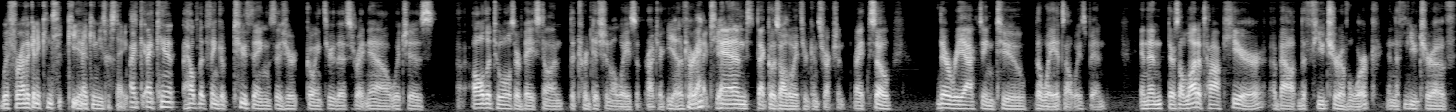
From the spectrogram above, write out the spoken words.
We're forever going to conti- keep Yeah. making these mistakes. I, I can't help but think of two things as you're going through this right now, which is uh, all the tools are based on the traditional ways of project Yeah, delivery. correct, yeah. And that goes all the way through construction, right? So they're reacting to the way it's always been. And then there's a lot of talk here about the future of work and the future of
